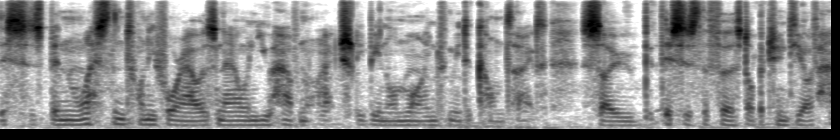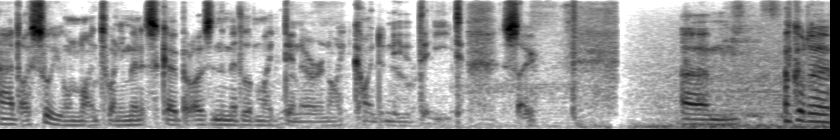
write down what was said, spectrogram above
This has been less than 24 hours now, and you have not actually been online for me to contact. So this is the first opportunity I've had. I saw you online 20 minutes ago, but I was in the middle of my dinner and I kind of needed to eat. So um, I've got a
